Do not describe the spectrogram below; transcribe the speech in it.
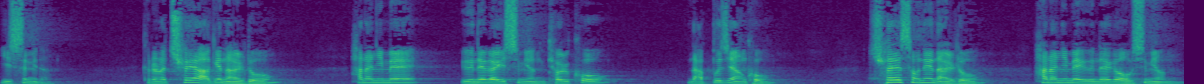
있습니다. 그러나 최악의 날도 하나님의 은혜가 있으면 결코 나쁘지 않고 최선의 날도 하나님의 은혜가 없으면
